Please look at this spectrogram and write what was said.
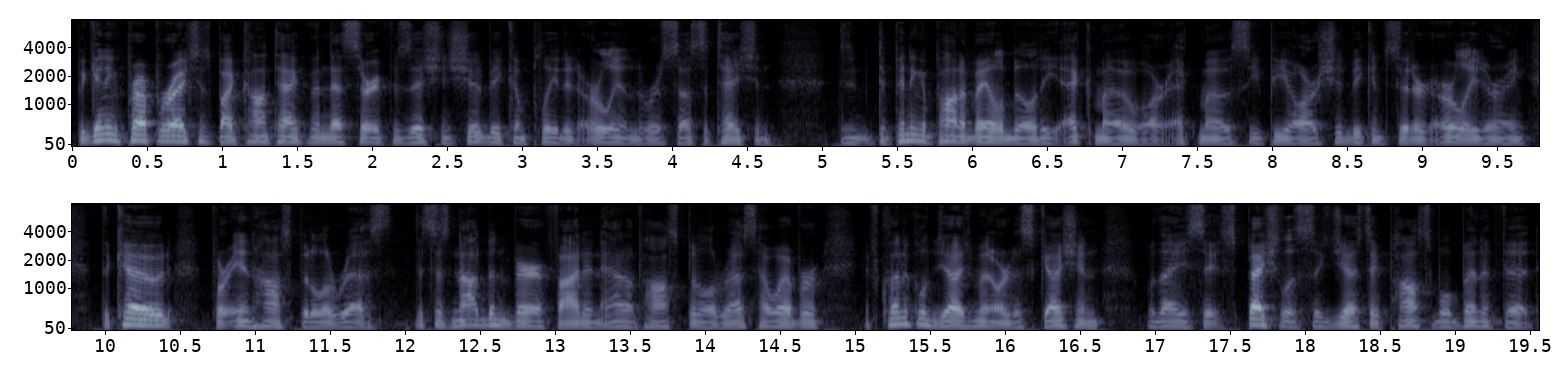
Beginning preparations by contacting the necessary physician should be completed early in the resuscitation. depending upon availability, ECMO or ECMO CPR should be considered early during the code for in hospital arrest. This has not been verified in out of hospital arrest. However, if clinical judgment or discussion with a specialist suggests a possible benefit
